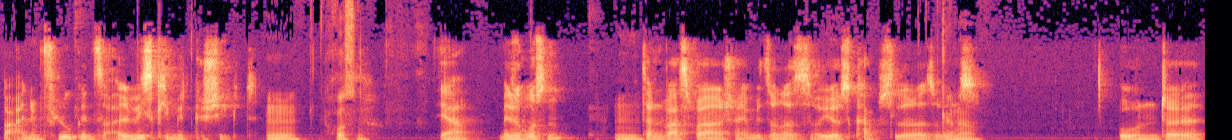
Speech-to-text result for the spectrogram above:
bei einem Flug ins All Whisky mitgeschickt. Mhm. Russen. Ja, mit den Russen. Mhm. Dann war es wahrscheinlich mit so einer Soyuz-Kapsel oder sowas. Genau. Und, äh,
